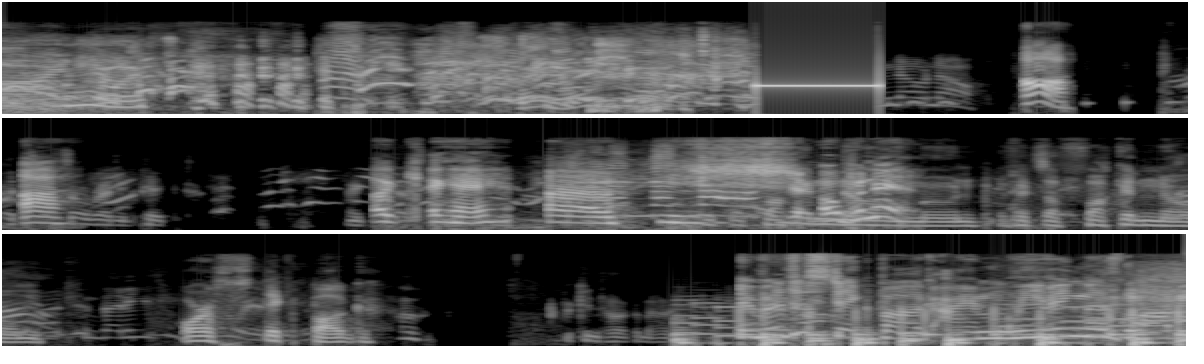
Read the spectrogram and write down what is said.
I knew it. Oh. Uh. Okay. Uh. Open it. Moon. If it's a fucking gnome. Or a stick bug. If it's a stick bug, I am leaving this lobby.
